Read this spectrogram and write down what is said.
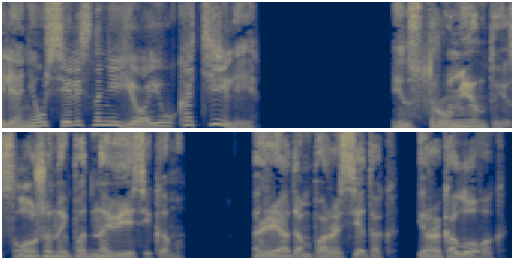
Или они уселись на нее и укатили. Инструменты сложены под навесиком. Рядом пара сеток и раколовок.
